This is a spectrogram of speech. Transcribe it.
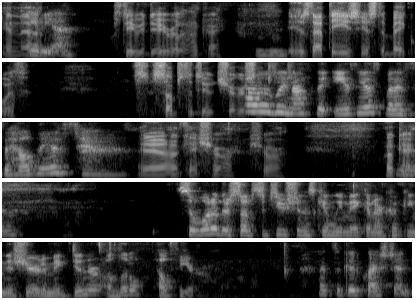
in that? Stevia. Stevia, do you really? Okay. Mm-hmm. Is that the easiest to bake with? substitute sugar probably substitute. not the easiest but it's the healthiest yeah okay sure sure okay yeah. so what other substitutions can we make in our cooking this year to make dinner a little healthier that's a good question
